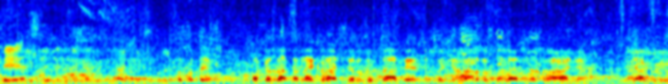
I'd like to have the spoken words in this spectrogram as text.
йти. Показати найкращі результати, сьогодні гарно проведено змагання. Дякую.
